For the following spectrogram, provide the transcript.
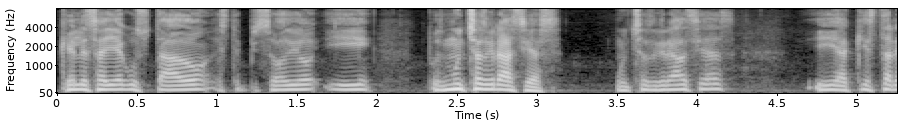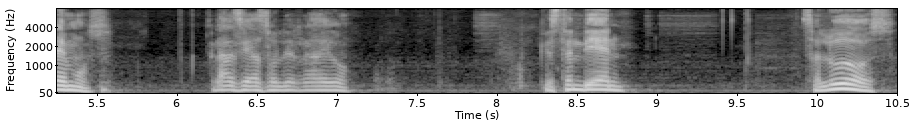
que les haya gustado este episodio y pues muchas gracias, muchas gracias y aquí estaremos. Gracias, Oli Radio. Que estén bien. Saludos.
